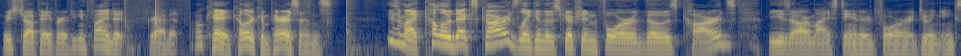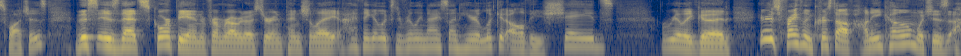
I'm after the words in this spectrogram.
Wheat straw paper. If you can find it, grab it. Okay, color comparisons. These are my Colodex cards, link in the description for those cards. These are my standard for doing ink swatches. This is that Scorpion from Robert Oster and Pen Chalet, and I think it looks really nice on here. Look at all these shades. Really good. Here's Franklin Christoph Honeycomb, which is... Uh,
